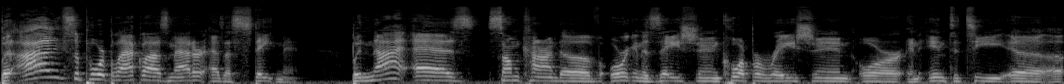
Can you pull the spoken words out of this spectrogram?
But I support Black Lives Matter as a statement, but not as some kind of organization, corporation, or an entity. Uh,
